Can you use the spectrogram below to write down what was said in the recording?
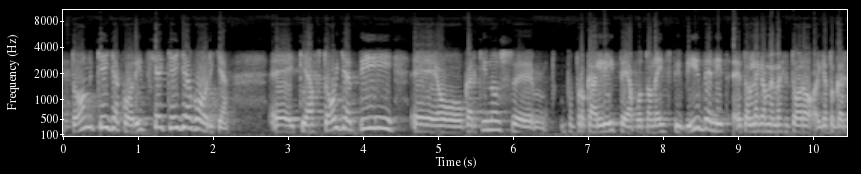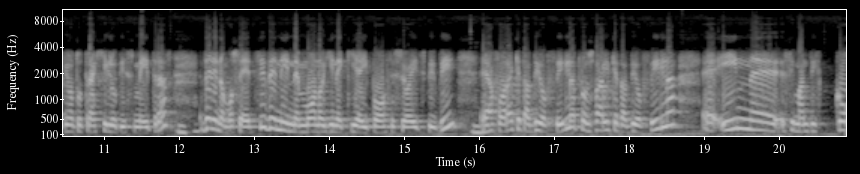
ετών και για κορίτσια και για γόρια. Ε, και αυτό γιατί ε, ο καρκίνος ε, που προκαλείται από τον HPV, δεν, το λέγαμε μέχρι τώρα για τον καρκίνο του τραχύλου της μητρας δεν είναι όμως έτσι, δεν είναι μόνο γυναικεία υπόθεση ο HPV, αφορά και τα δύο φύλλα, προσβάλλει και τα δύο φύλλα, είναι σημαντικό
